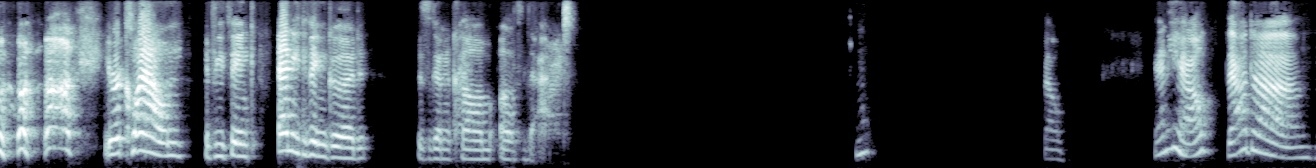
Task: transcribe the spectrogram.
You're a clown if you think anything good is going to come of that. So anyhow, that um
